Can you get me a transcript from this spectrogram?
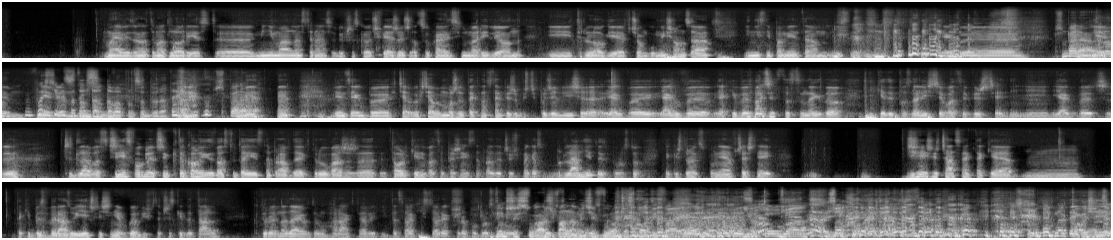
moja wiedza na temat lore jest e, minimalna. Starałem sobie wszystko odświeżyć. Odsłuchałem Silmarillion i trylogię w ciągu miesiąca i nic nie pamiętam, nic nie wiem. Jakby Wspaniale. nie wiem. Nie Właściwe wiem. Standardowa procedura. Wspaniale. Więc jakby chciał, chciałbym może tak na wstępie, żebyście podzielili się jakby, jak wy, jaki wy macie stosunek do i kiedy poznaliście Władcę Pierścieni i jakby czy, czy dla was, czy jest w ogóle, czy ktokolwiek z was tutaj jest naprawdę, który uważa, że Tolkien i Władca Pierścieni jest naprawdę czymś mega super. Bo dla mnie to jest po prostu, jak już trochę wspomniałem wcześniej, w dzisiejszych czasach takie, mm, takie bez wyrazu, jeśli się nie wgłębisz w te wszystkie detale, które nadają temu charakter i ta cała historia, która po prostu Większość słuchaczy w tym momencie mózg. wyłącza Spotify, YouTube'a. Co? No Tego się nie.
